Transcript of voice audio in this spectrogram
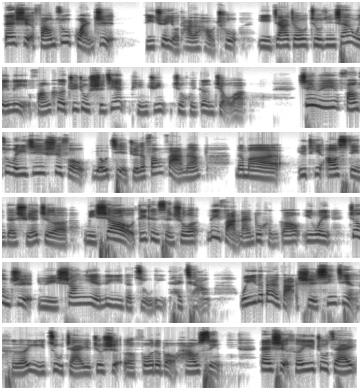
但是房租管制的确有它的好处，以加州旧金山为例，房客居住时间平均就会更久了。至于房租危机是否有解决的方法呢？那么，UT Austin 的学者 Michelle Dickinson 说，立法难度很高，因为政治与商业利益的阻力太强。唯一的办法是新建合宜住宅，也就是 affordable housing。但是，合宜住宅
